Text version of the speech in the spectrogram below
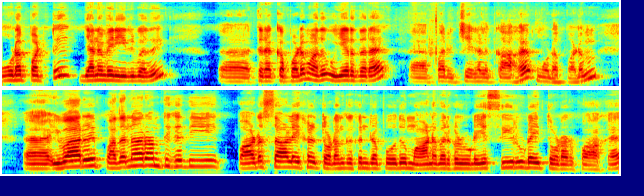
மூடப்பட்டு ஜனவரி இருபது திறக்கப்படும். அது உயர்தர பரீட்சைகளுக்காக மூடப்படும். இவ்வாறு பதினாறாம் திகதி பாடசாலைகள் தொடங்குகின்ற போது மாணவர்களுடைய சீருடை தொடர்பாக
